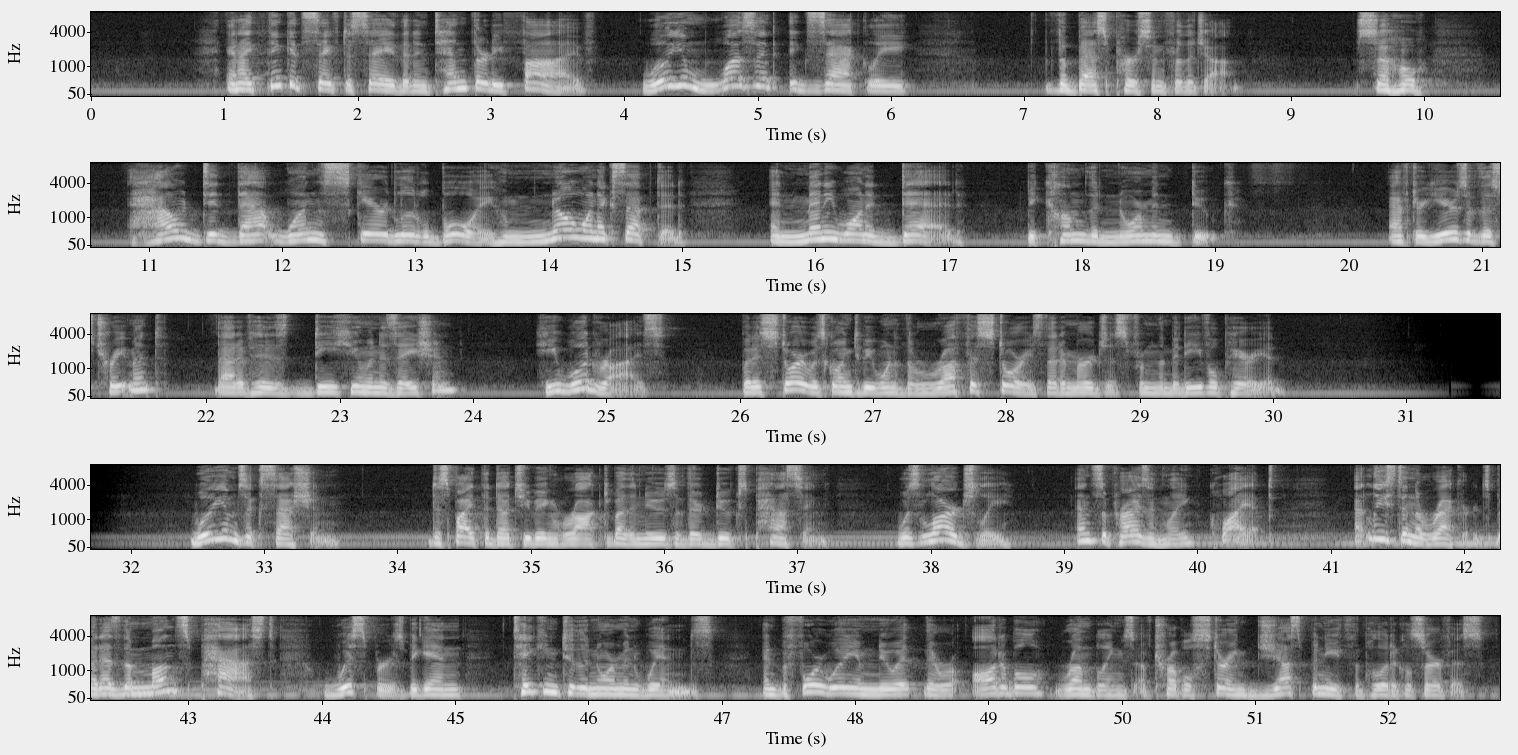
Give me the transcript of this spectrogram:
And I think it's safe to say that in 1035, William wasn't exactly the best person for the job. So, how did that one scared little boy, whom no one accepted and many wanted dead, become the Norman Duke? After years of this treatment, that of his dehumanization, he would rise, but his story was going to be one of the roughest stories that emerges from the medieval period. William's accession, despite the duchy being rocked by the news of their duke's passing, was largely, and surprisingly, quiet, at least in the records. But as the months passed, whispers began taking to the Norman winds, and before William knew it, there were audible rumblings of trouble stirring just beneath the political surface.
